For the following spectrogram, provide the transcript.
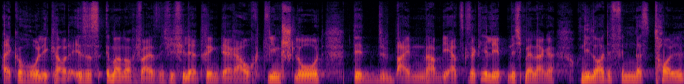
Alkoholiker oder ist es immer noch, ich weiß nicht, wie viel er trinkt, der raucht wie ein Schlot. Die, die beiden haben die Ärzte gesagt, ihr lebt nicht mehr lange. Und die Leute finden das toll,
